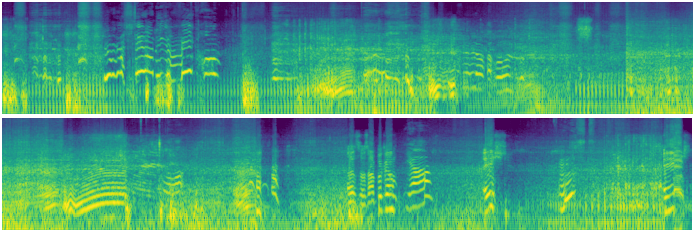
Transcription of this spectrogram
Junge, steh doch nicht im Weg rum. Ich will nach Hause. Oh, Hast du was abbekommen? ja, Echt? echt? Echt?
